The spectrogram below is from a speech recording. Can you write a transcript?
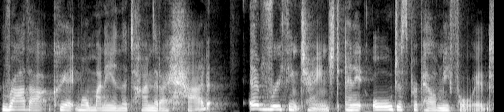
rather create more money in the time that I had everything changed and it all just propelled me forward.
